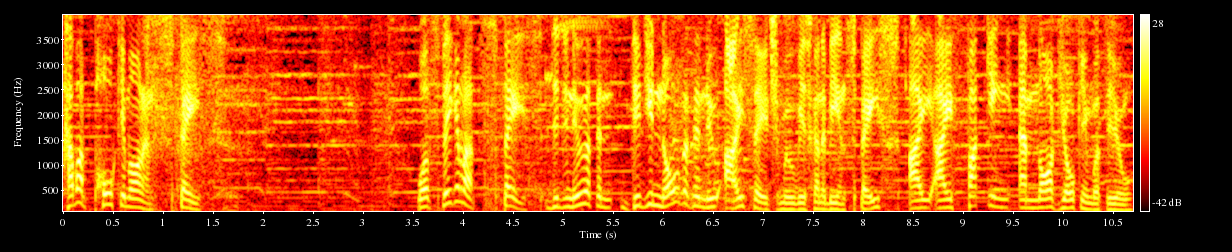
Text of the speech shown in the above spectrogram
How about Pokemon in space? Well, speaking about space, did you know that the did you know that the new Ice Age movie is gonna be in space? I I fucking am not joking with you.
